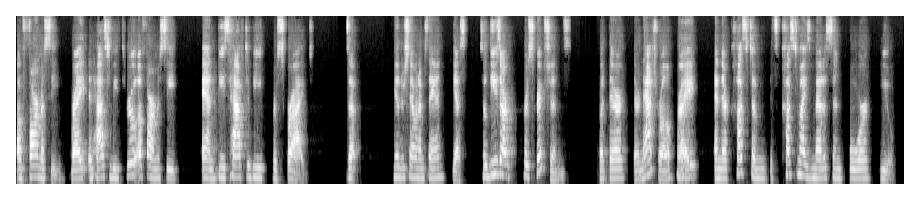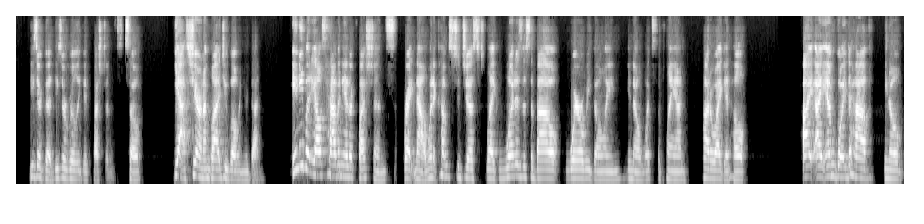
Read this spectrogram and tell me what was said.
a pharmacy, right? It has to be through a pharmacy and these have to be prescribed. Is that you understand what I'm saying? Yes. So these are prescriptions, but they're they're natural, right? And they're custom, it's customized medicine for you. These are good. These are really good questions. So yeah, Sharon, I'm glad you will when you're done. Anybody else have any other questions right now when it comes to just like what is this about? Where are we going? You know, what's the plan? How do I get help? I, I am going to have, you know,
